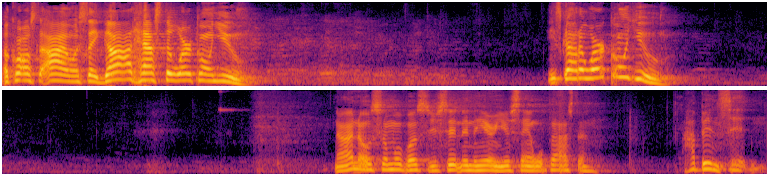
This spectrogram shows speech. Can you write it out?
across the aisle and say, God has to work on you. He's got to work on you. Now, I know some of us, you're sitting in here and you're saying, Well, Pastor, I've been sitting.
